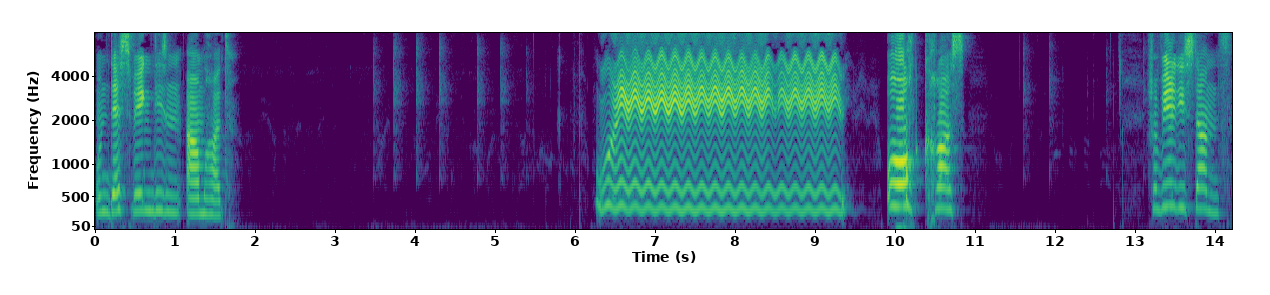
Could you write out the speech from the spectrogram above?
und deswegen diesen Arm hat. Oh, krass. Schon wieder die Stunts.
